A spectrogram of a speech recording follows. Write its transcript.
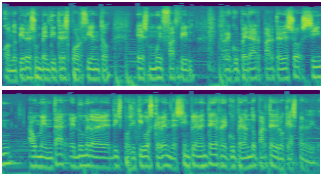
cuando pierdes un 23% es muy fácil recuperar parte de eso sin aumentar el número de dispositivos que vendes, simplemente recuperando parte de lo que has perdido.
